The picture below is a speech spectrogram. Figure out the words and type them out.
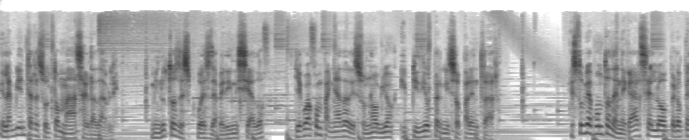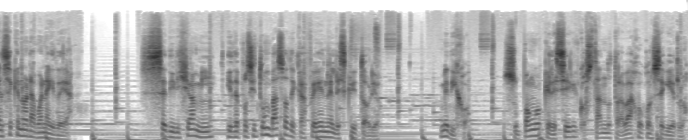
el ambiente resultó más agradable. Minutos después de haber iniciado, llegó acompañada de su novio y pidió permiso para entrar. Estuve a punto de negárselo, pero pensé que no era buena idea. Se dirigió a mí y depositó un vaso de café en el escritorio. Me dijo, supongo que le sigue costando trabajo conseguirlo.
